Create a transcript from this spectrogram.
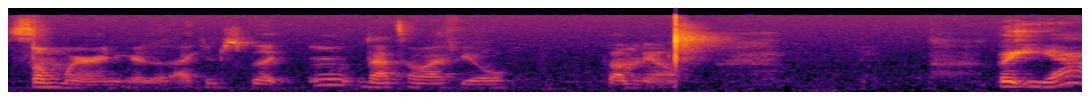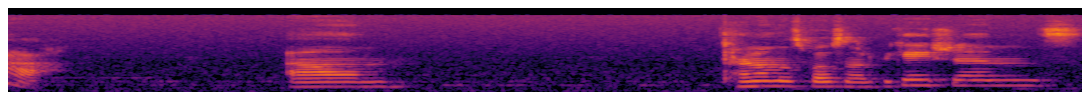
somewhere in here that I can just be like, mm, that's how I feel. Thumbnail. But yeah. Um, turn on those post notifications,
